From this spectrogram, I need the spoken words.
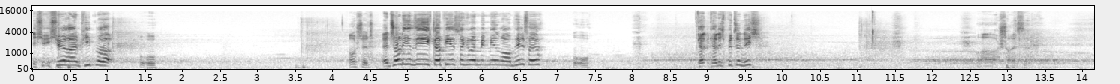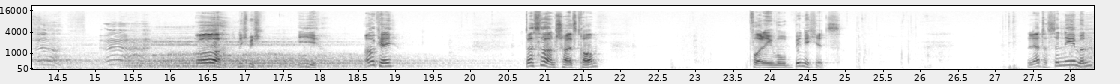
Ich, ich höre ein Piepen, aber... Oh, oh. Oh, shit. Entschuldigen Sie, ich glaube, hier ist noch jemand mit mir im Raum. Hilfe! Oh, oh. Kann, kann ich bitte nicht? Oh, scheiße. Oh, nicht mich. I. Okay. Das war ein Scheißtraum. Vor allem, wo bin ich jetzt? Leertaste nehmen.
